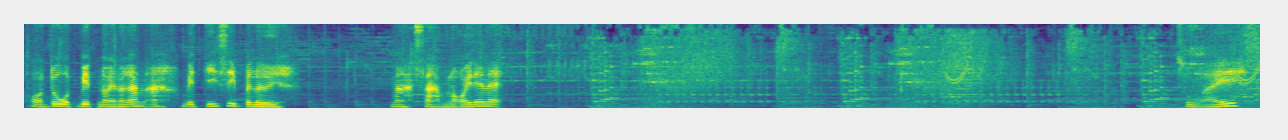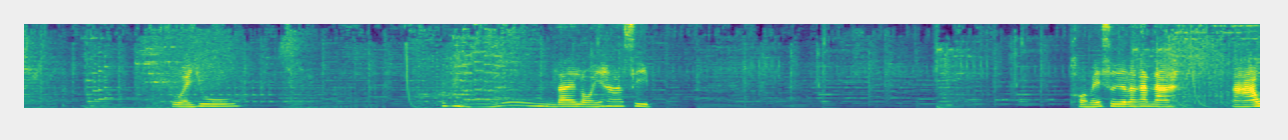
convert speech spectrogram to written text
ขอโดดเบ็ดหน่อยแล้วกันอะเบ็ดยี่สิบไปเลย มาสามร้อยนี่แหละ สวย สวยอยู่ได้ร้อยห้าสิบ ขอไม่ซื้อแล้วกันนะอ้าว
